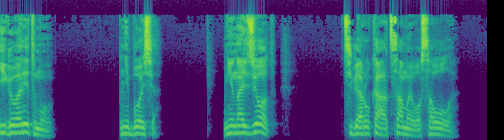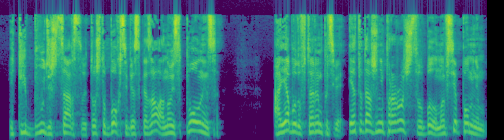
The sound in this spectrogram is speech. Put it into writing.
и говорит ему, не бойся, не найдет тебя рука отца моего Саула, и ты будешь царствовать. То, что Бог тебе сказал, оно исполнится а я буду вторым по тебе. И это даже не пророчество было. Мы все помним,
